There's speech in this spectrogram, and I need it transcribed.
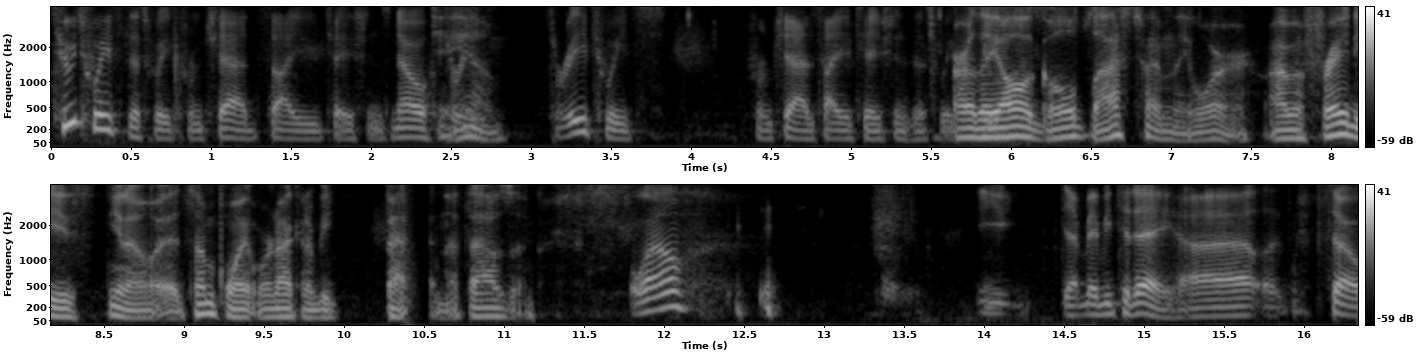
two tweets this week from Chad Salutations. No, three. damn. Three tweets from Chad Salutations this week. Are they all gold? Last time they were. I'm afraid he's. You know, at some point we're not going to be batting a thousand. Well, you, yeah, maybe today. Uh, so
